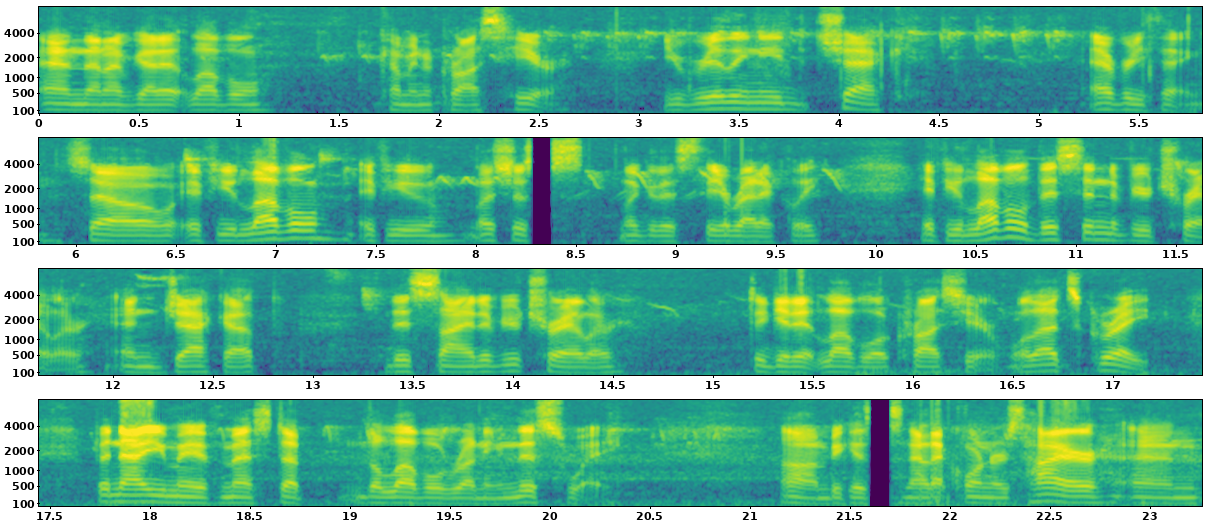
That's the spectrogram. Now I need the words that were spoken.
and then I've got it level coming across here. You really need to check everything. So if you level, if you, let's just look at this theoretically. If you level this end of your trailer and jack up this side of your trailer to get it level across here, well that's great. But now you may have messed up the level running this way. Um, because now that corner is higher and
